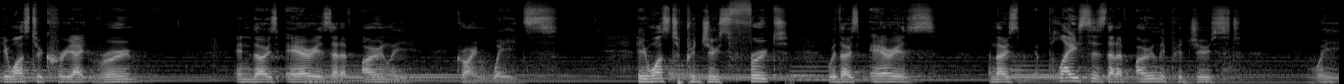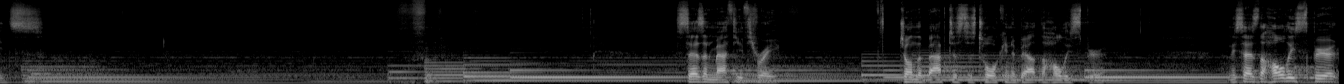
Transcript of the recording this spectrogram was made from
He wants to create room in those areas that have only grown weeds. He wants to produce fruit with those areas and those places that have only produced It says in Matthew 3, John the Baptist is talking about the Holy Spirit. And he says, The Holy Spirit,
